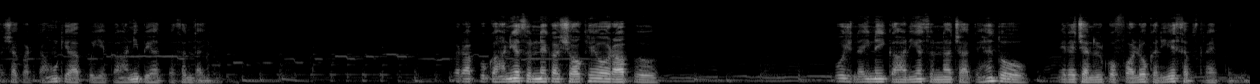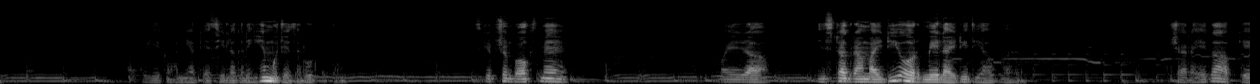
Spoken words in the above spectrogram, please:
आशा करता हूँ कि आपको ये कहानी बेहद पसंद आई होगी। अगर आपको कहानियाँ सुनने का शौक़ है और आप रोज़ नई नई कहानियाँ सुनना चाहते हैं तो मेरे चैनल को फॉलो करिए, सब्सक्राइब करिए। आपको ये कहानियाँ कैसी लग रही हैं, मुझे ज़रूर बताएँ। डिस्क्रिप्शन बॉक्स में मेरा इंस्टाग्राम आईडी और मेल आईडी दिया हुआ है। आशा रहेगा आपके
